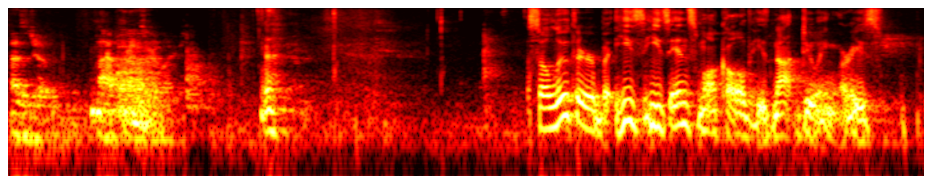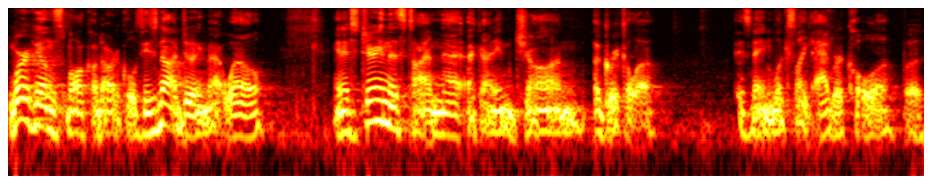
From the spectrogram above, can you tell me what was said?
That's a joke. I have friends who are lawyers. so Luther, but he's he's in Smalcald. He's not doing, or he's working on the Smalcald articles. He's not doing that well, and it's during this time that a guy named John Agricola, his name looks like Agricola, but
